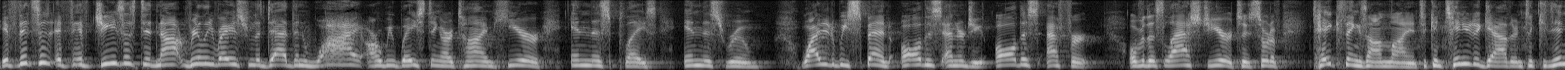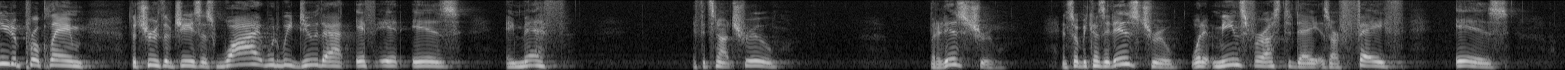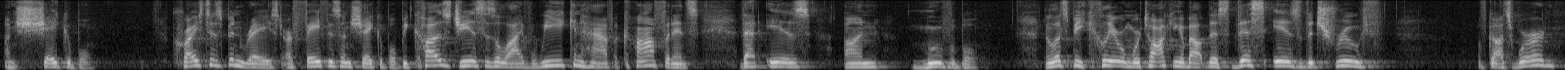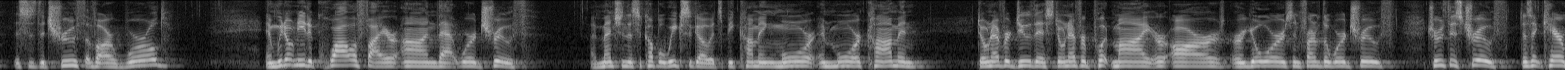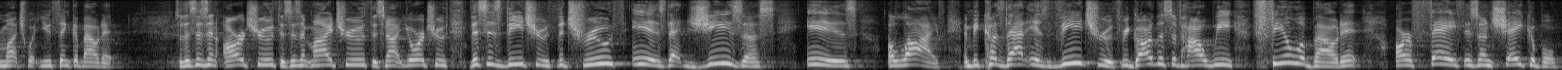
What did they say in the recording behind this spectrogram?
If, this is, if, if Jesus did not really raise from the dead, then why are we wasting our time here in this place, in this room? Why did we spend all this energy, all this effort over this last year to sort of take things online and to continue to gather and to continue to proclaim the truth of Jesus? Why would we do that if it is a myth? If it's not true? but it is true. And so, because it is true, what it means for us today is our faith is unshakable. Christ has been raised, our faith is unshakable. Because Jesus is alive, we can have a confidence that is unmovable. Now, let's be clear when we're talking about this this is the truth of God's word, this is the truth of our world. And we don't need a qualifier on that word truth. I mentioned this a couple weeks ago. It's becoming more and more common. Don't ever do this. Don't ever put my or our or yours in front of the word truth. Truth is truth. Doesn't care much what you think about it. So this isn't our truth. This isn't my truth. It's not your truth. This is the truth. The truth is that Jesus is alive. And because that is the truth, regardless of how we feel about it, our faith is unshakable.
